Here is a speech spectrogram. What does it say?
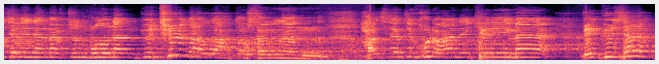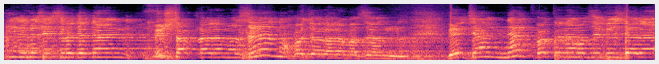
üzerine meftun bulunan bütün Allah dostlarının, Hazreti Kur'an-ı Kerim'e ve güzel dilimize hizmet eden üstadlarımızın, hocalarımızın ve cennet vatanımızı bizlere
